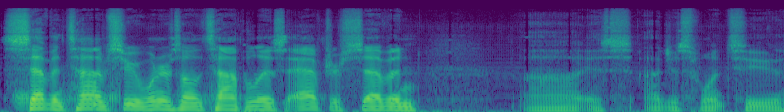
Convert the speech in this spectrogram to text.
Seven times through, winners on the top of the list after seven. Uh, is I just want to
